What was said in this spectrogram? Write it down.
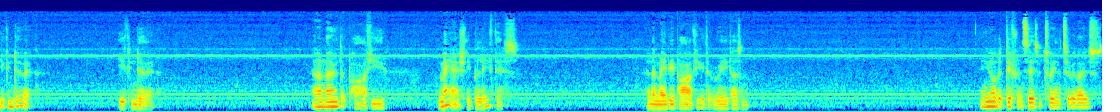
You can do it. You can do it. And I know that part of you may actually believe this. And there may be a part of you that really doesn't. And you know what the difference is between the two of those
